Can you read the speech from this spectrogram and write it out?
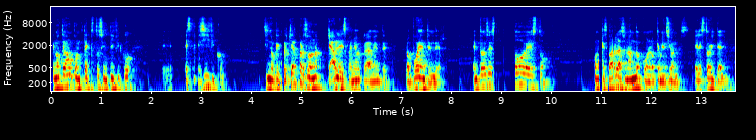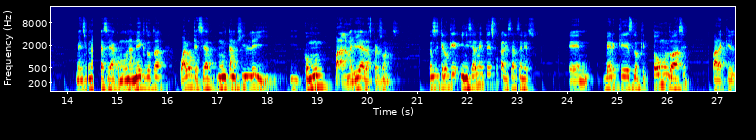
que no tenga un contexto científico eh, específico, sino que cualquier persona que hable español claramente lo pueda entender. Entonces, todo esto como que se va relacionando con lo que mencionas, el storytelling. Mencionar ya sea como una anécdota o algo que sea muy tangible y, común para la mayoría de las personas. Entonces creo que inicialmente es focalizarse en eso, en ver qué es lo que todo el mundo hace para que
